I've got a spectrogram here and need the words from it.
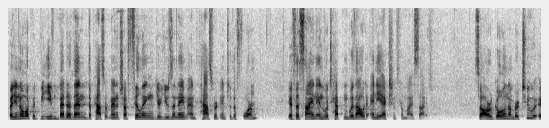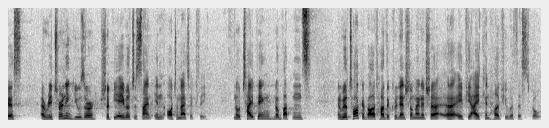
But you know what would be even better than the password manager filling your username and password into the form? If the sign-in would happen without any action from my side. So our goal number two is a returning user should be able to sign in automatically. No typing, no buttons, and we'll talk about how the Credential Manager uh, API can help you with this goal.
